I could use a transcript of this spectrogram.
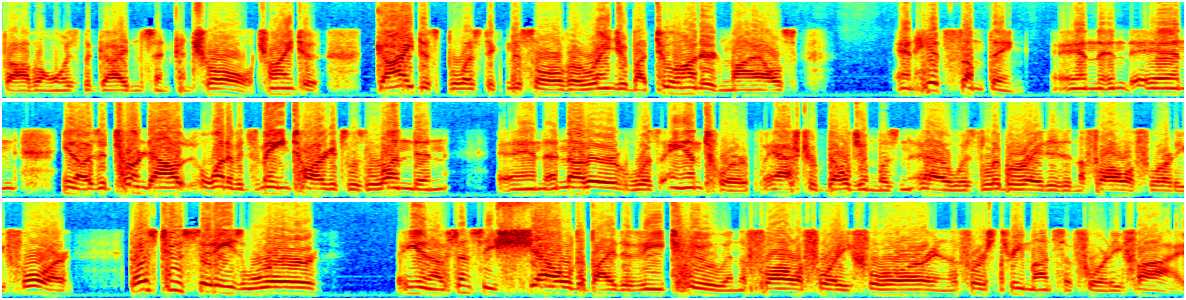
problem was the guidance and control, trying to guide this ballistic missile over a range of about 200 miles and hit something and and and you know, as it turned out, one of its main targets was London, and another was Antwerp after Belgium was uh, was liberated in the fall of '44. Those two cities were, you know, essentially shelled by the V2 in the fall of '44 and the first three months of '45,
